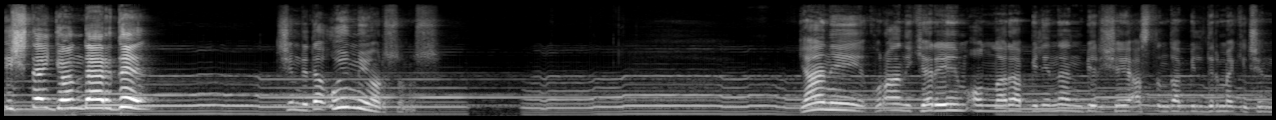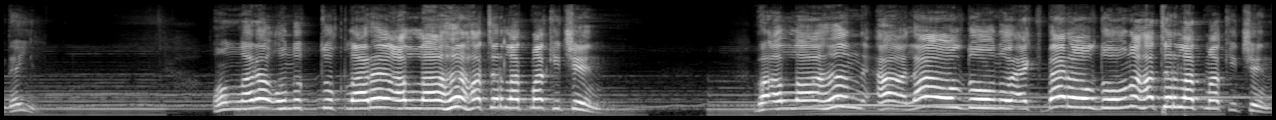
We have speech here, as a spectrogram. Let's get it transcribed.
İşte gönderdi. Şimdi de uymuyorsunuz. Yani Kur'an-ı Kerim onlara bilinen bir şey aslında bildirmek için değil. Onlara unuttukları Allah'ı hatırlatmak için ve Allah'ın ala olduğunu, ekber olduğunu hatırlatmak için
